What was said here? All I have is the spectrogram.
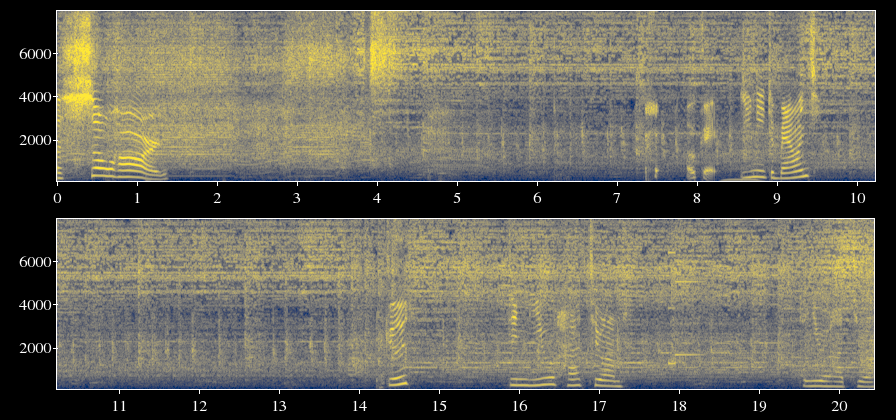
Uh, so hard. okay, you need to balance. Good. Then you have to um. Then you have to. Uh,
